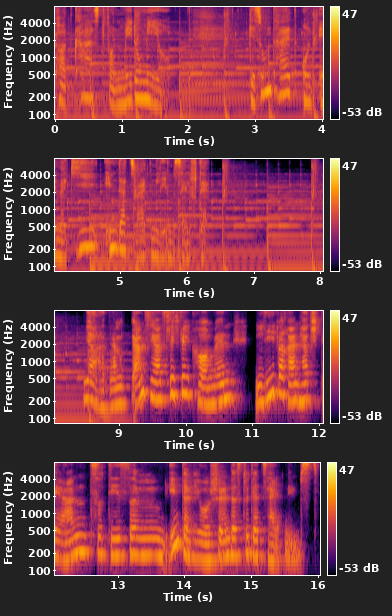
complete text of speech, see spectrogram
Podcast von Medomio. Gesundheit und Energie in der zweiten Lebenshälfte. Ja, dann ganz herzlich willkommen, lieber Reinhard Stern, zu diesem Interview. Schön, dass du dir Zeit nimmst.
